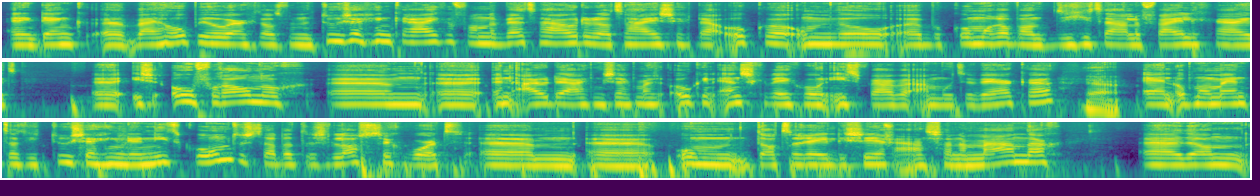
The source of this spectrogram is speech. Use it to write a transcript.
En ik denk, wij hopen heel erg dat we een toezegging krijgen van de wethouder. Dat hij zich daar ook om wil bekommeren. Want digitale veiligheid is overal nog ehm, eh, een uitdaging. Zeg maar. Is ook in Enschede gewoon iets waar we aan moeten werken. Ja. En op het moment dat die toezegging er niet komt, dus dat het dus lastig wordt ehm, eh, om dat te realiseren aanstaande maandag, dan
